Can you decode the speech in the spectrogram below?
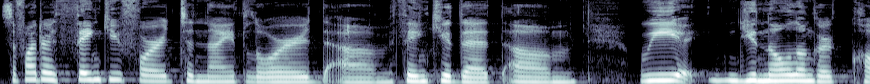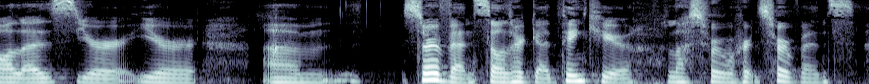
So, Father, thank you for tonight, Lord. Um, thank you that um, we you no longer call us your your um, servants, oh Lord God. Thank you. Lost for words, servants.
